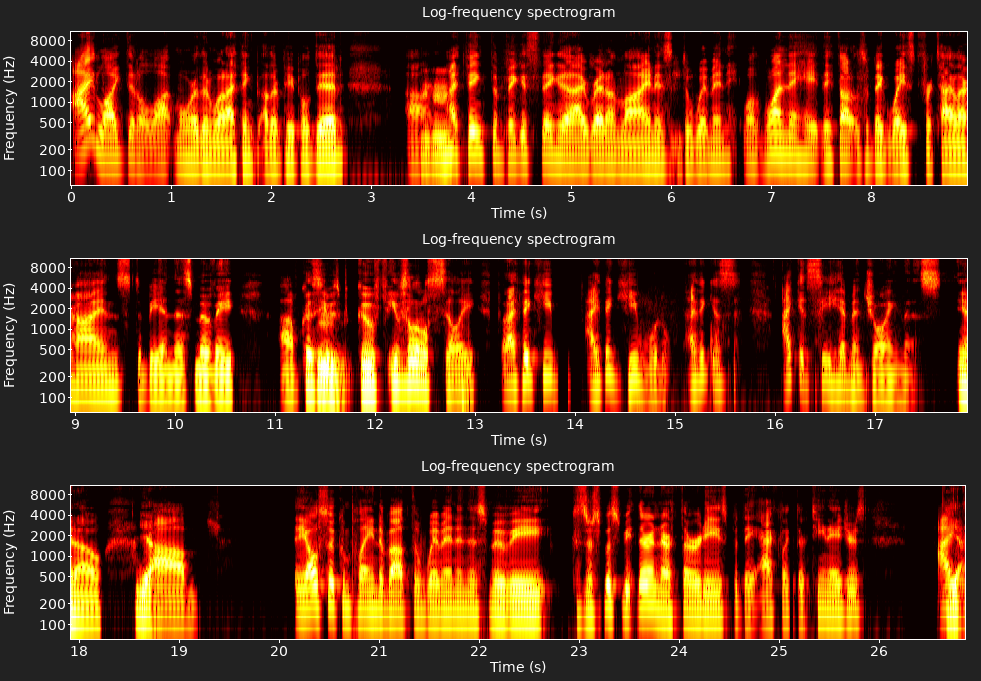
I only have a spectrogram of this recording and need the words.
I liked it a lot more than what I think other people did. Uh, Mhm. I think the biggest thing that I read online is the women. Well, one they hate. They thought it was a big waste for Tyler Hynes to be in this movie because he was goof. He was a little silly, but I think he. I think he would. I think is, I could see him enjoying this. You know. Yeah. Um, they also complained about the women in this movie because they're supposed to be they're in their 30s, but they act like they're teenagers. I Yes.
